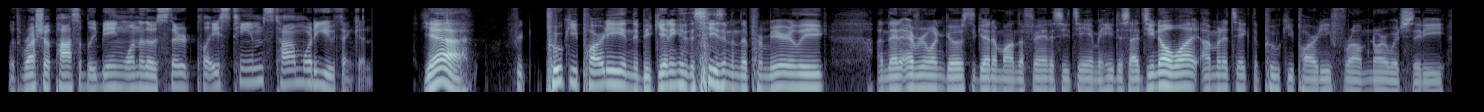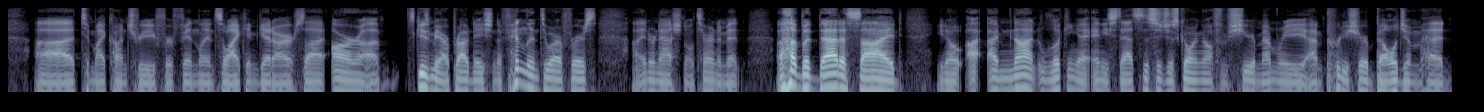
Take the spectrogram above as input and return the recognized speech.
with Russia possibly being one of those third place teams. Tom, what are you thinking? Yeah, Pukki party in the beginning of the season in the Premier League, and then everyone goes to get him on the fantasy team, and he decides, you know what, I'm gonna take the Pukki party from Norwich City uh, to my country for Finland, so I can get our our uh, excuse me, our proud nation of Finland to our first uh, international tournament. Uh, but that aside, you know, I, I'm not looking at any stats. This is just going off of sheer memory. I'm pretty sure Belgium had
